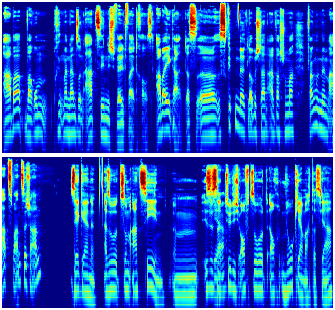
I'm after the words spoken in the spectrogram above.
Aber warum bringt man dann so ein A10 nicht weltweit raus? Aber egal, das äh, skippen wir, glaube ich, dann einfach schon mal. Fangen wir mit dem A20 an. Sehr gerne. Also zum A10 ähm, ist es ja. natürlich oft so, auch Nokia macht das ja,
